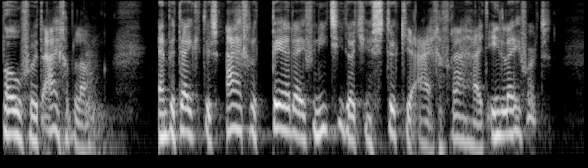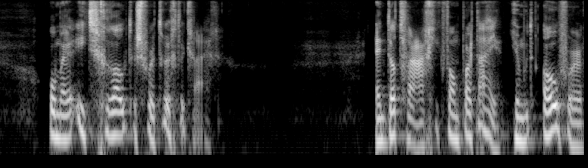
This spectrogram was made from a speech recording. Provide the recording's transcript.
boven het eigen belang. En betekent dus eigenlijk per definitie dat je een stukje eigen vrijheid inlevert om er iets groters voor terug te krijgen. En dat vraag ik van partijen. Je moet over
